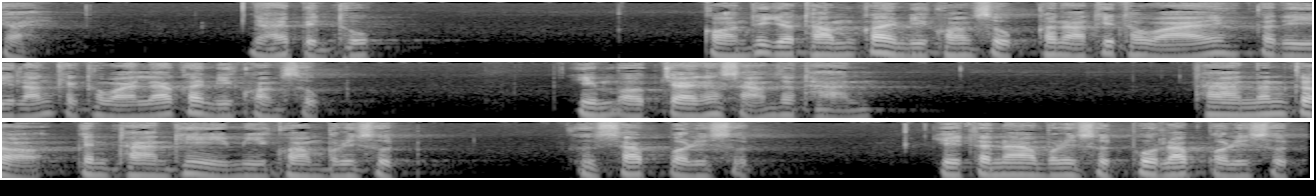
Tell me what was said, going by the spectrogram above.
ใจ อย่าให้เป็นทุกข์ ก่อนที่จะทำก็ให้มีความสุข ขณะที่ถวายก็ดีหลังจากถวายแล้วก็มีความสุข อิ่มเอิบใจทั้งสามสถาน ทานนั้นก็เป็นทานที่มีความบริสุทธิ์ คือทรัพย์บริสุทธิ์เจตนาบริสุทธิ์ผู้รับบริสุทธิ์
